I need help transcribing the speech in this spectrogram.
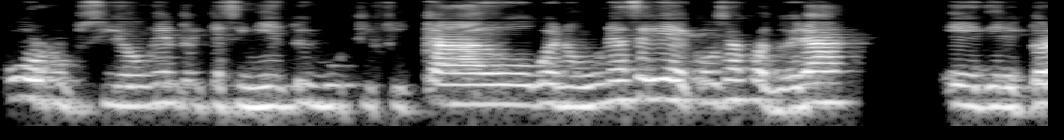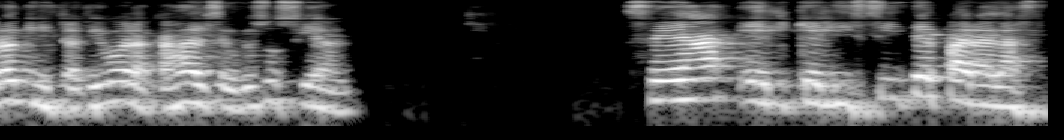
corrupción, enriquecimiento injustificado, bueno, una serie de cosas cuando era eh, director administrativo de la Caja del Seguro Social, sea el que licite para las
